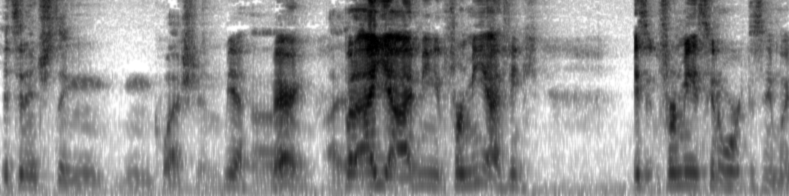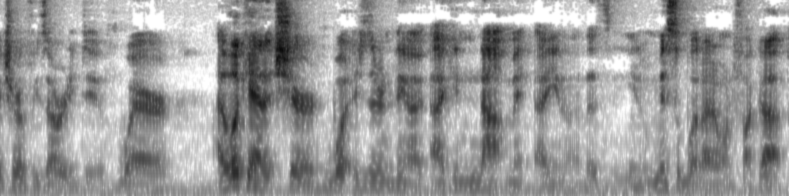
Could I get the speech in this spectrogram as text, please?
it's an interesting question. Yeah, Um, very. but I, yeah, I mean, for me, I think it's for me, it's going to work the same way trophies already do, where I look at it, sure, what is there anything I, I can not, mi- uh, you know, that's you know missable that I don't want to fuck up,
